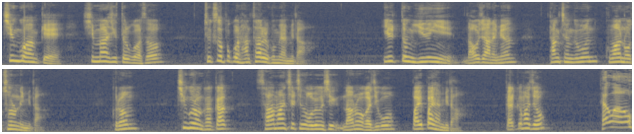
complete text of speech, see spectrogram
친구와 함께 10만원씩 들고 가서 즉석 복권 한 타를 구매합니다. 1등, 2등이 나오지 않으면 당첨금은 95,000원입니다. 그럼 친구랑 각각 47,500원씩 나누어 가지고 빠이빠이 합니다. 깔끔하죠? Hello.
